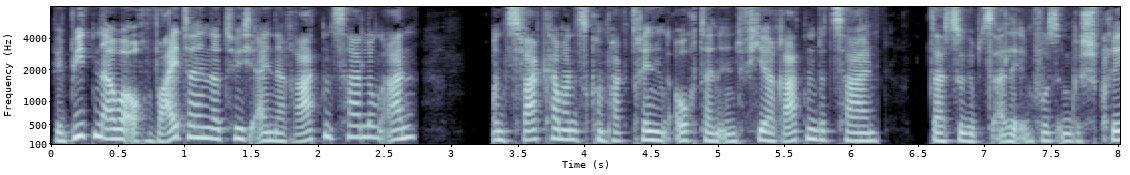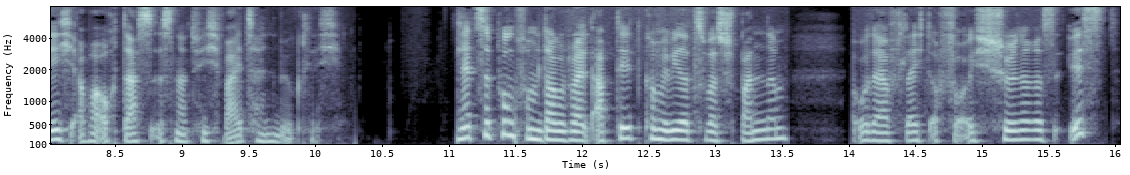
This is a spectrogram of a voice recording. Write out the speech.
Wir bieten aber auch weiterhin natürlich eine Ratenzahlung an. Und zwar kann man das Kompakttraining auch dann in vier Raten bezahlen. Dazu gibt es alle Infos im Gespräch, aber auch das ist natürlich weiterhin möglich. Letzter Punkt vom Dogged Ride Update, kommen wir wieder zu was Spannendem oder vielleicht auch für euch Schöneres, ist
